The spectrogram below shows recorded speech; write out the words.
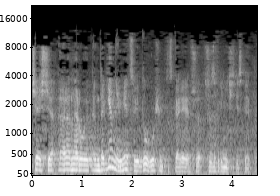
чаще анероид. Эндогенные имеется в виду, в общем-то, скорее шизофренический спектр.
